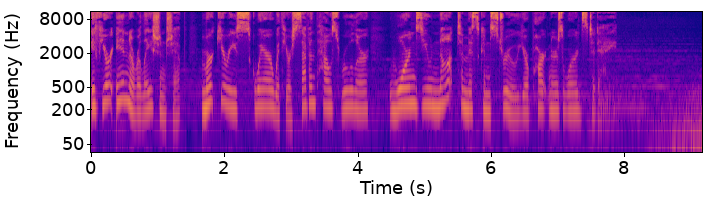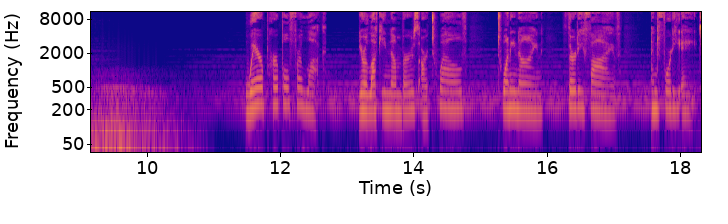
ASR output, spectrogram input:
If you're in a relationship, Mercury's square with your seventh house ruler warns you not to misconstrue your partner's words today. Wear purple for luck. Your lucky numbers are 12, 29, 35, and 48.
